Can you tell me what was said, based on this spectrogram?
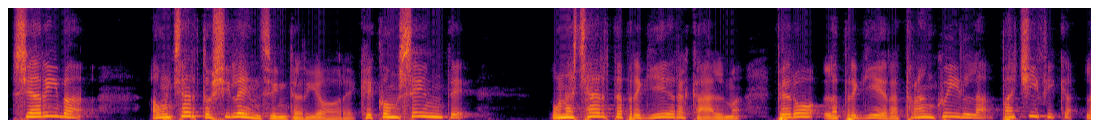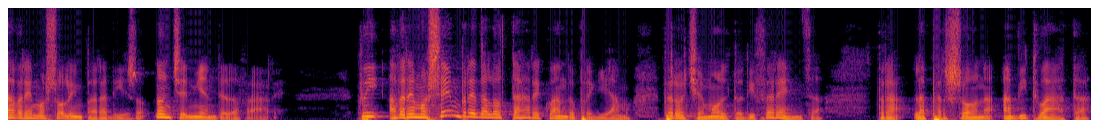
si arriva a un certo silenzio interiore che consente una certa preghiera calma, però la preghiera tranquilla, pacifica, l'avremo solo in paradiso, non c'è niente da fare. Qui avremo sempre da lottare quando preghiamo, però c'è molta differenza tra la persona abituata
